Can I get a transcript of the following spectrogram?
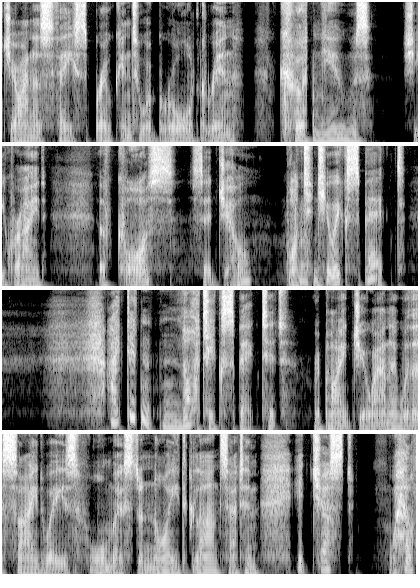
Joanna's face broke into a broad grin. Good news, she cried. Of course, said Joel. What did you expect? I didn't not expect it, replied Joanna with a sideways, almost annoyed glance at him. It just well,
